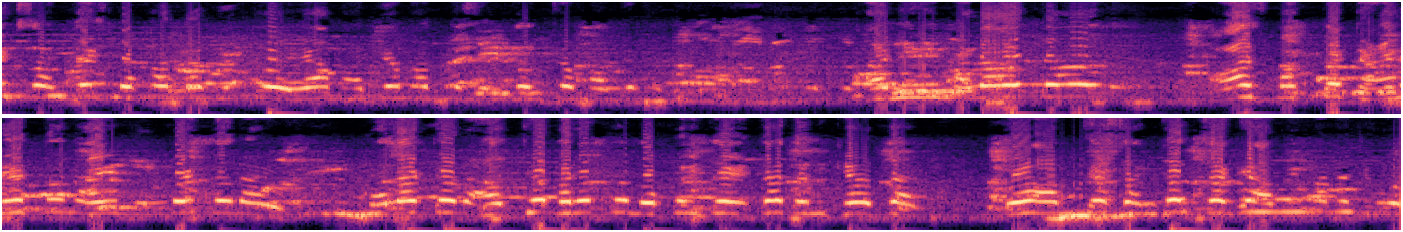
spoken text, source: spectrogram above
एक संदेश लोकांना देतो या माध्यमातून संकल्पच्या माध्यमातून. आणि मला वाटतं आज फक्त ठाण्यातलं नाही मुंबईतलं नाही मला वाटतं राज्यभरातलं लोक इथे येतात आणि खेळतात. तो आमच्या संघासाठी अभिमानाची गोष्ट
